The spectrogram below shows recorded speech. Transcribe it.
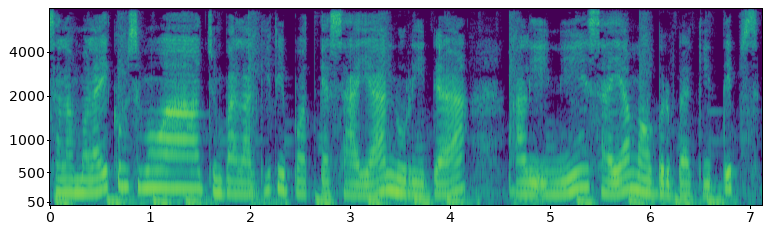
Assalamualaikum semua, jumpa lagi di podcast saya Nurida. Kali ini saya mau berbagi tips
